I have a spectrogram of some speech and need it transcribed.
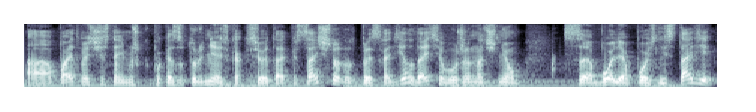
А, поэтому, честно, я немножко пока затрудняюсь, как все это описать, что тут происходило. Давайте уже начнем с более поздней стадии,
